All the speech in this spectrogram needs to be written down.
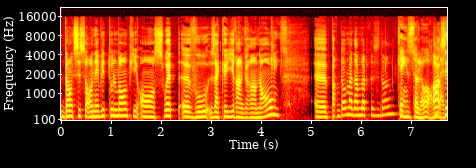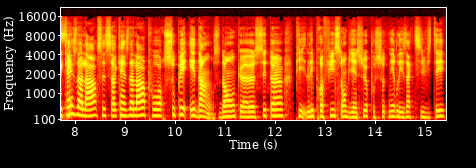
donc, c'est ça. On invite tout le monde, puis on souhaite euh, vous accueillir en grand nombre. Euh, pardon, Madame la Présidente? 15 Ah, c'est 15 c'est ça, 15 pour souper et danse. Donc, c'est un... Puis les profits sont bien sûr pour soutenir les activités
